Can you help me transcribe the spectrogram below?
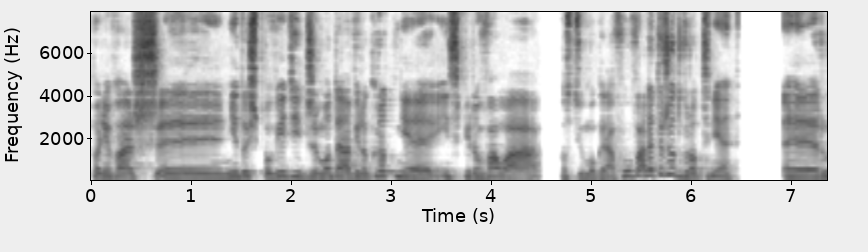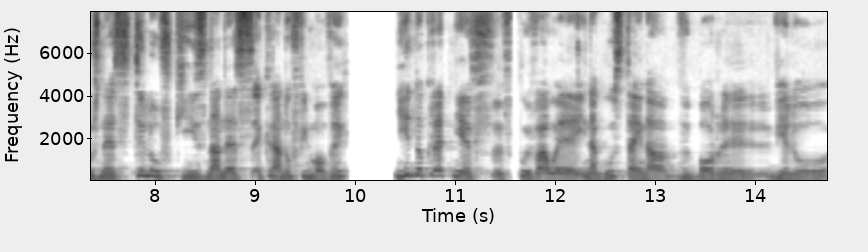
Ponieważ y, nie dość powiedzieć, że moda wielokrotnie inspirowała kostiumografów, ale też odwrotnie. Y, różne stylówki znane z ekranów filmowych niejednokrotnie wpływały i na gusta, i na wybory wielu,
